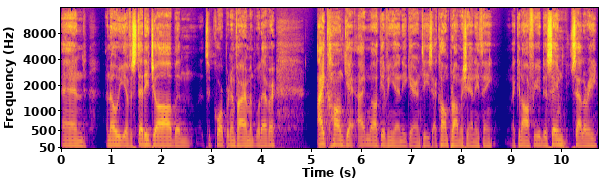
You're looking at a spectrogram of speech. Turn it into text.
and I know you have a steady job and it's a corporate environment, whatever. I can't get. I'm not giving you any guarantees. I can't promise you anything. I can offer you the same salary,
